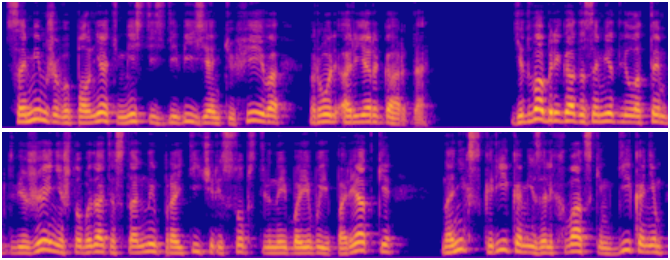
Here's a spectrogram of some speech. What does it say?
самим же выполнять вместе с дивизией Антюфеева роль арьергарда. Едва бригада замедлила темп движения, чтобы дать остальным пройти через собственные боевые порядки, на них с криками и залихватским гиканьем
